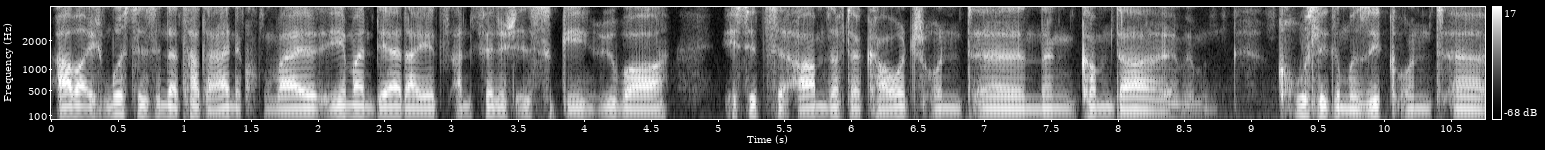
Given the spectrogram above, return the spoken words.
Aber ich musste es in der Tat alleine gucken, weil jemand, der da jetzt anfällig ist gegenüber, ich sitze abends auf der Couch und äh, dann kommt da ähm, gruselige Musik und äh,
